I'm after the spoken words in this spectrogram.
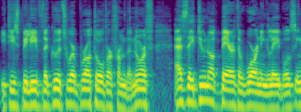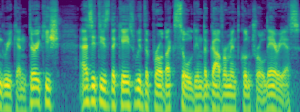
It is believed the goods were brought over from the north, as they do not bear the warning labels in Greek and Turkish, as it is the case with the products sold in the government controlled areas.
